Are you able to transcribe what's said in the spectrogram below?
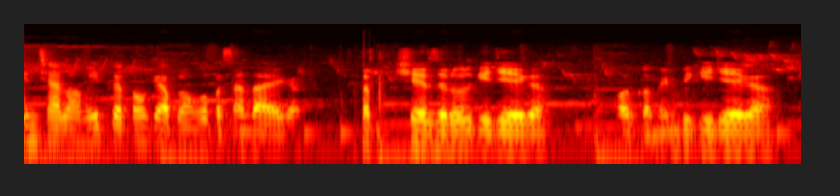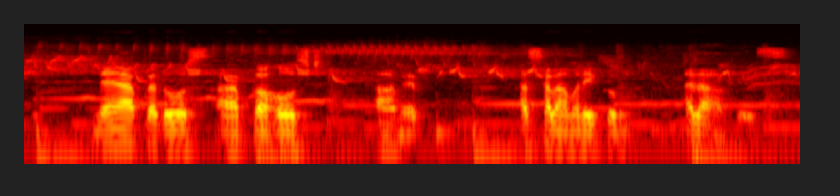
इंशाल्लाह उम्मीद करता हूँ कि आप लोगों को पसंद आएगा। सब शेयर ज़रूर कीजिएगा और कमेंट भी कीजिएगा। मैं आपका दोस्त, आपका होस्ट, आमिर। अस्सलाम अल्लाह हाफिज़।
